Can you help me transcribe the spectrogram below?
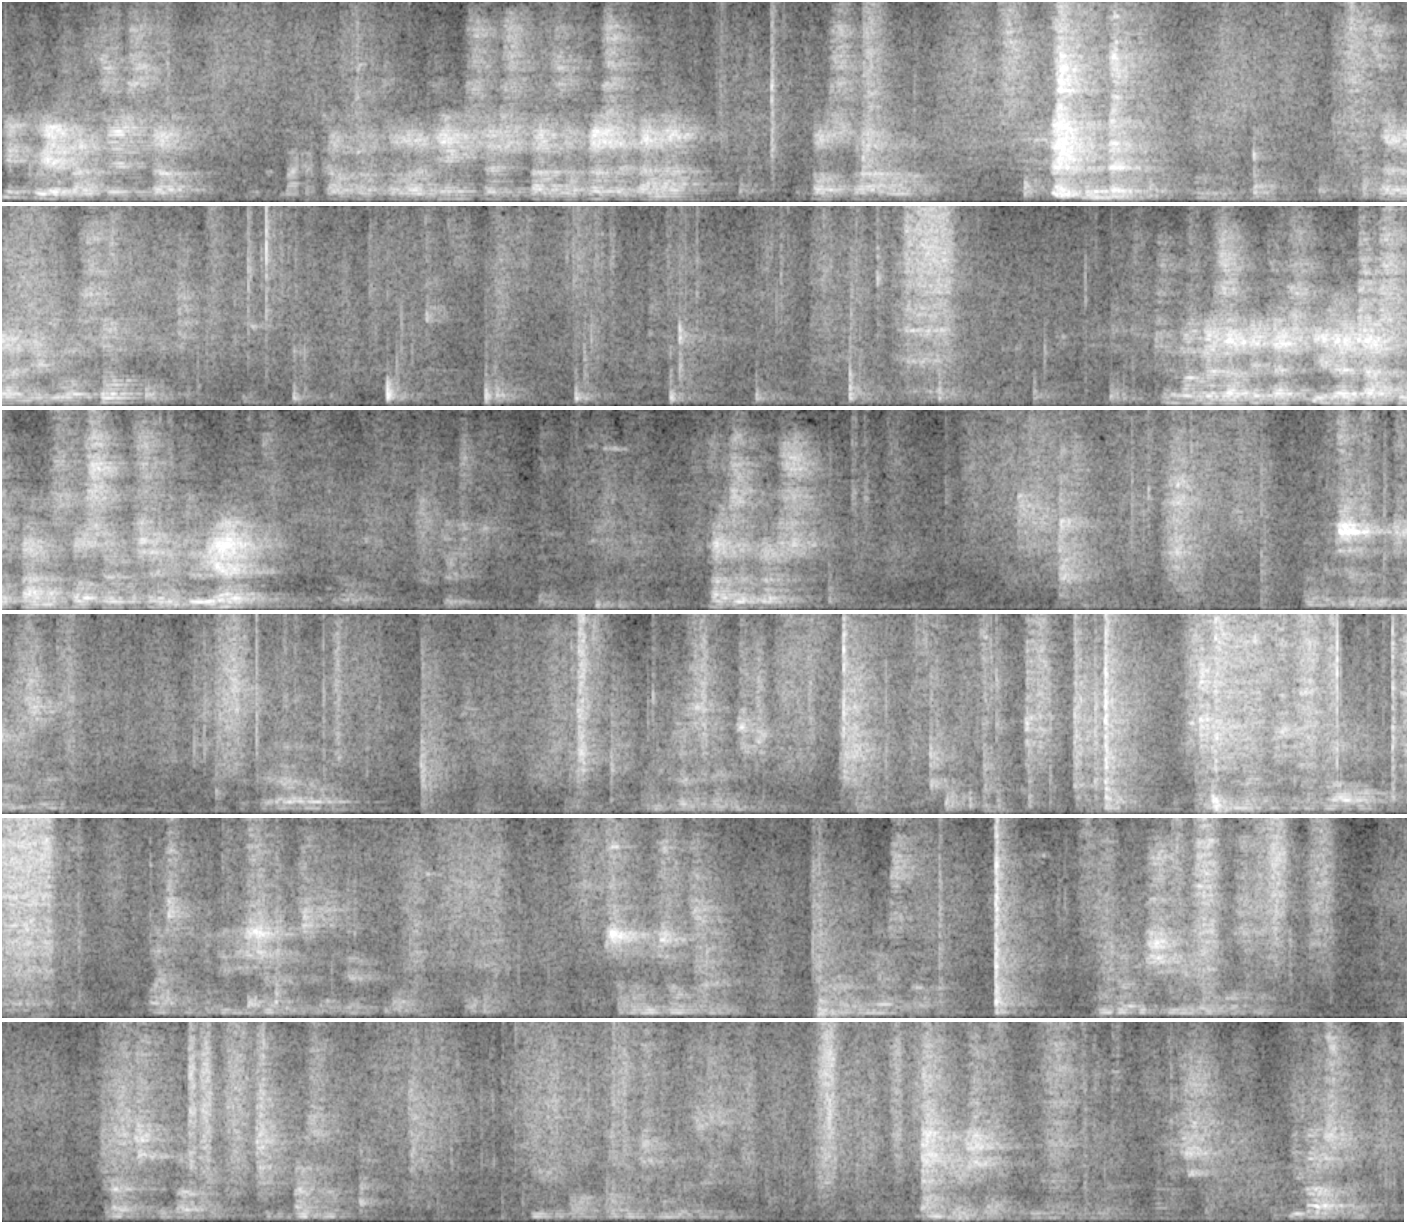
Dziękuję bardzo. Jest to komfortowa większość. Bardzo proszę pana posła o zabranie głosu. Czy mogę zapytać, ile czasu pan poseł przewiduje? Bardzo proszę. Prezydencie. Państwo podjęliście decyzję. Przewodniczący Rady Miasta nie dopuścił do głosu w trakcie debaty. Czyli Państwo nie podnieśli decyzji. Dziwię się. Nieważne.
